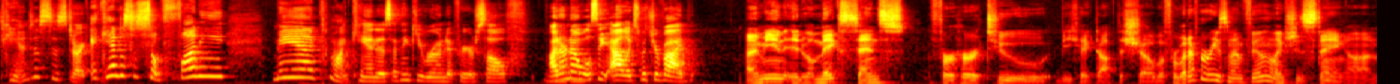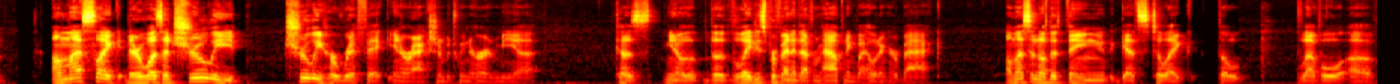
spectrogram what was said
Candace is dark. And Candace is so funny. Man, come on, Candace. I think you ruined it for yourself. I don't know. Mm-hmm. We'll see. Alex, what's your vibe? I mean, it makes sense for her to be kicked off the show, but for whatever reason, I'm feeling like she's staying on. Unless, like, there was a truly, truly horrific interaction between her and Mia. Because, you know, the, the ladies prevented that from happening by holding her back. Unless another thing gets to, like, the level of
